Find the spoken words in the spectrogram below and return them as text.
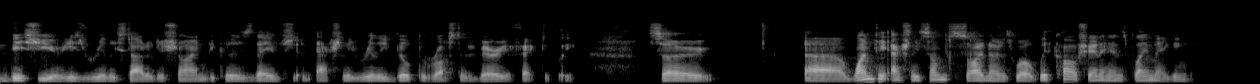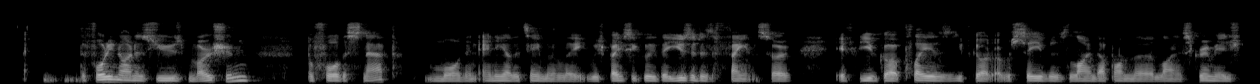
This year, he's really started to shine because they've actually really built the roster very effectively. So, uh, one thing, actually, some side note as well with Kyle Shanahan's playmaking, the 49ers use motion before the snap more than any other team in the league, which basically they use it as a feint. So if you've got players, you've got receivers lined up on the line of scrimmage,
